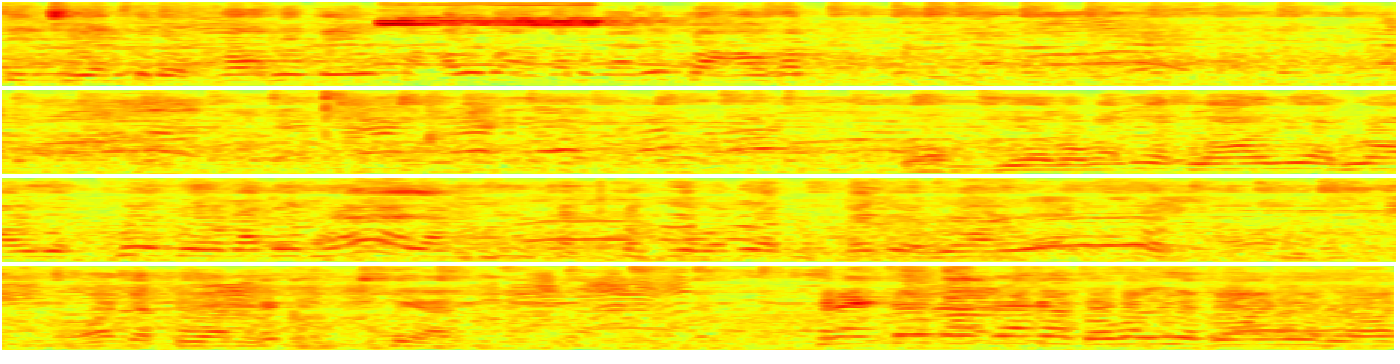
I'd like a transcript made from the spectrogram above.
พี่เชียร์กระโดดข้ามลูกนี้ฟาวหรือเปล่ากรรมการไม่ฟาวครับกองเชียร์บอกว่าเรียบร้อยเรียบร้อยเพื่อเจอกันแท้อย่างนี้ เชียร์ว่าเรียบไม่เรียบร้อยโอ้ยผมว่าจะเตือนให้กองเชียร์คะแนนเท่ากันนะครับผมว่าเรียบร้อยเรียบร้อย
